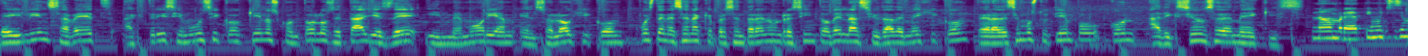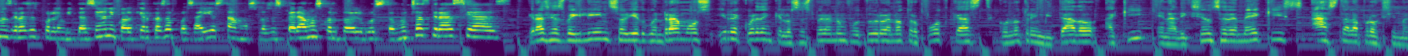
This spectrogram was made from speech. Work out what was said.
Beilín Sabet, actriz y músico, quien nos contó los detalles de In Memoriam, el zoológico, puesta en escena que presentará en un recinto de la Ciudad de México te agradecemos tu tiempo con Adicción CDMX. No, hombre, a ti muchísimas gracias por la invitación y cualquier cosa, pues ahí estamos. Los esperamos con todo el gusto. Muchas gracias. Gracias, Beilín. Soy Edwin Ramos y recuerden que los espero en un futuro en otro podcast con otro invitado aquí en Adicción CDMX. Hasta la próxima.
